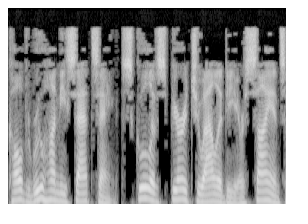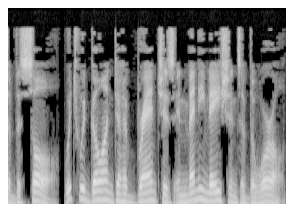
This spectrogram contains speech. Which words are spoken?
called Ruhani Satsang School of Spirituality or Science of the Soul, which would go on to have branches in many nations of the world.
